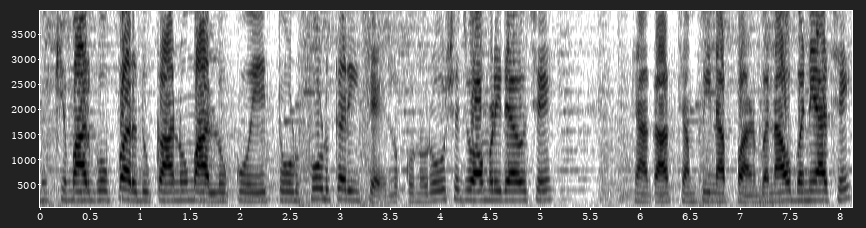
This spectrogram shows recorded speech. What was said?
મુખ્ય માર્ગો પર દુકાનોમાં લોકોએ તોડફોડ કરી છે. લોકોનો રોષ જોવા મળી રહ્યો છે. ક્યાંક આગ ચંપીના પણ બનાવ બન્યા છે.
